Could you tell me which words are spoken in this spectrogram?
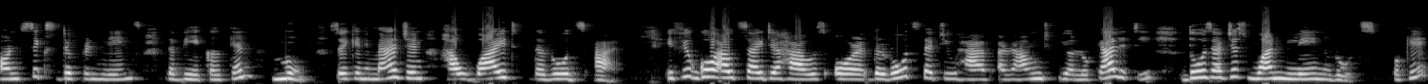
On six different lanes the vehicle can move. So you can imagine how wide the roads are if you go outside your house or the roads that you have around your locality, those are just one lane roads. Okay.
